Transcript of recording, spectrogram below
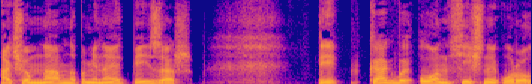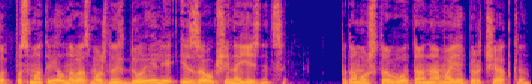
о чем нам напоминает пейзаж. И как бы он, хищный уролог, посмотрел на возможность дуэли из-за общей наездницы? Потому что вот она, моя перчатка,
